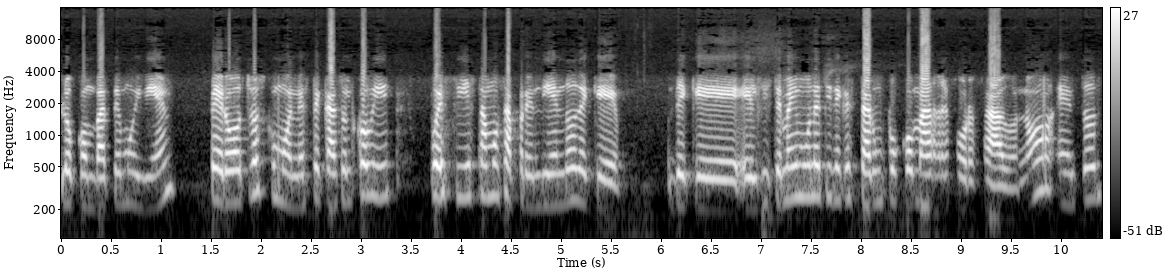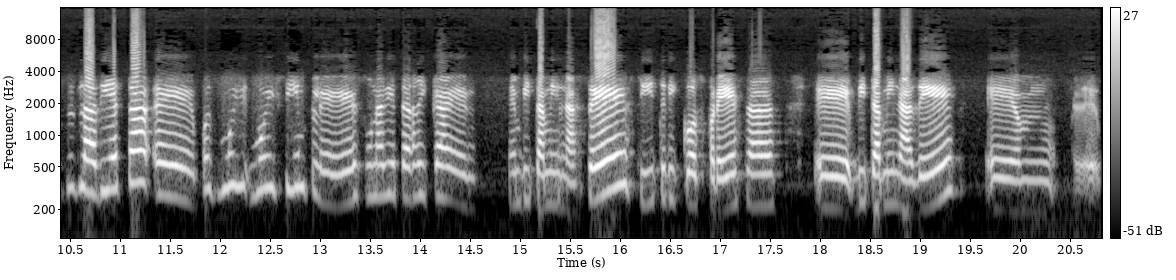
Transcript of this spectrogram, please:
lo combate muy bien, pero otros, como en este caso el COVID, pues sí estamos aprendiendo de que de que el sistema inmune tiene que estar un poco más reforzado, ¿no? Entonces la dieta, eh, pues muy muy simple, es una dieta rica en, en vitamina C, cítricos, fresas, vitamina D, Em, eh,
